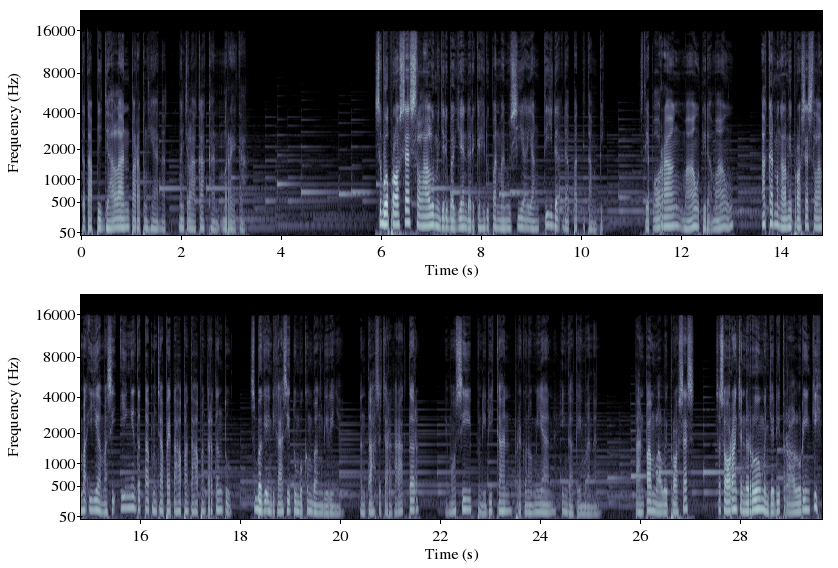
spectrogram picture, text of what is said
tetapi jalan para pengkhianat mencelakakan mereka. Sebuah proses selalu menjadi bagian dari kehidupan manusia yang tidak dapat ditampik. Setiap orang mau tidak mau akan mengalami proses selama ia masih ingin tetap mencapai tahapan-tahapan tertentu sebagai indikasi tumbuh kembang dirinya, entah secara karakter, emosi, pendidikan, perekonomian, hingga keimanan. Tanpa melalui proses, seseorang cenderung menjadi terlalu ringkih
